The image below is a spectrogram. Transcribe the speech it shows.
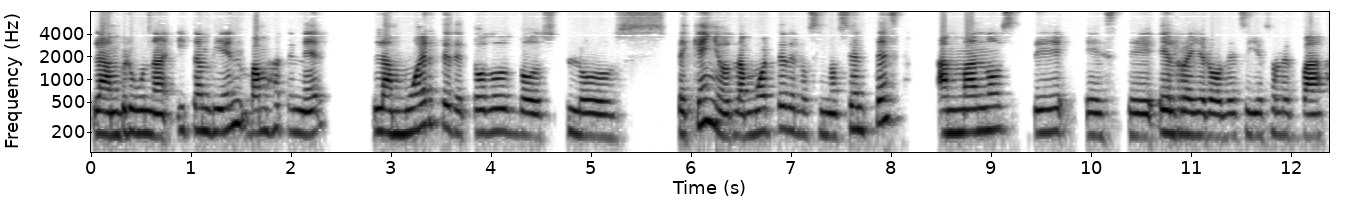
la hambruna y también vamos a tener la muerte de todos los, los pequeños, la muerte de los inocentes a manos de este, el rey Herodes y eso les va,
